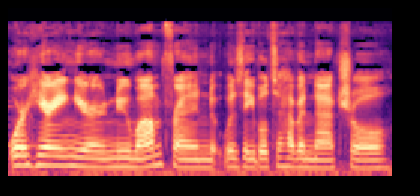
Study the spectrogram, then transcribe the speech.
or hearing your new mom friend was able to have a natural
